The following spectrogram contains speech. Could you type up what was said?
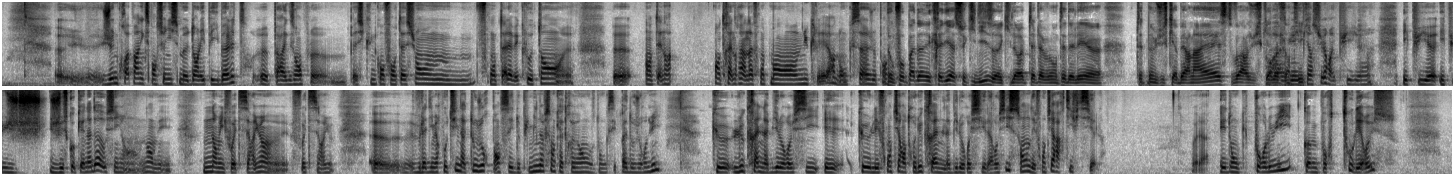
Euh, je ne crois pas un expansionnisme dans les pays baltes, euh, par exemple, euh, parce qu'une confrontation frontale avec l'OTAN entraînerait un affrontement nucléaire. Donc ça, je pense. Donc, faut pas donner crédit à ceux qui disent qu'il aurait peut-être la volonté d'aller peut-être même jusqu'à Berlin-Est, voire jusqu'à l'Atlantique. Bien sûr, et puis, et puis, et puis jusqu'au Canada aussi. Hein. Non, mais non, mais il faut être sérieux. Hein. Faut être sérieux. Euh, Vladimir Poutine a toujours pensé depuis 1991, donc c'est pas d'aujourd'hui, que l'Ukraine, la Biélorussie et que les frontières entre l'Ukraine, la Biélorussie et la Russie sont des frontières artificielles. Voilà. Et donc pour lui, comme pour tous les Russes,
